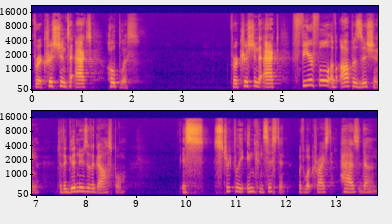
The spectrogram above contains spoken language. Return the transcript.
for a Christian to act hopeless, for a Christian to act fearful of opposition to the good news of the gospel is strictly inconsistent with what Christ has done.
